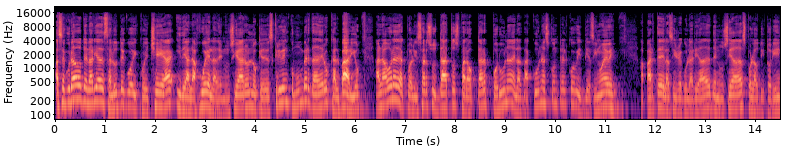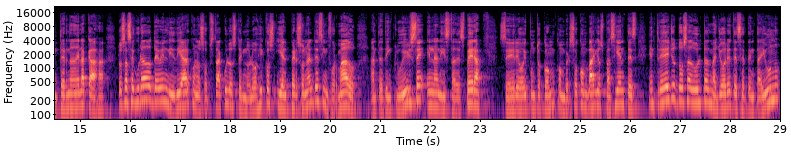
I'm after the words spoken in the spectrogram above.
Asegurados del área de salud de Goicoechea y de Alajuela denunciaron lo que describen como un verdadero calvario a la hora de actualizar sus datos para optar por una de las vacunas contra el COVID-19. Aparte de las irregularidades denunciadas por la auditoría interna de la caja, los asegurados deben lidiar con los obstáculos tecnológicos y el personal desinformado antes de incluirse en la lista de espera. CRHoy.com conversó con varios pacientes, entre ellos dos adultas mayores de 71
